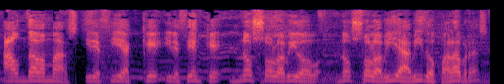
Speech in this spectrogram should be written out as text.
ahondaban más y, decía que, y decían que no solo, no solo había habido palabras,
